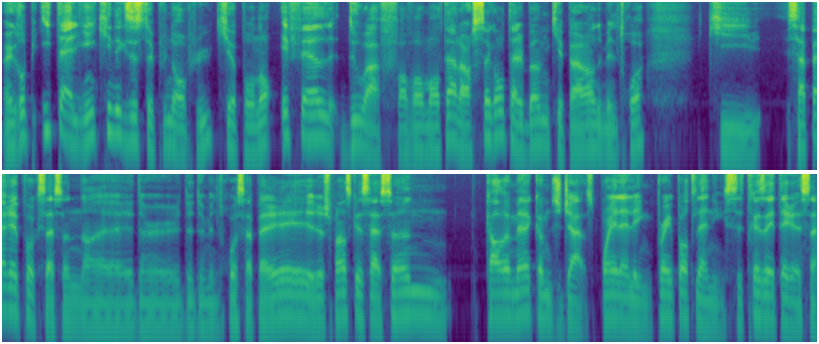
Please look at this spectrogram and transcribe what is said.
Un groupe italien qui n'existe plus non plus, qui a pour nom Eiffel Duaf. On va remonter à leur second album qui est paru en 2003, qui... Ça paraît pas que ça sonne euh, de 2003. Ça paraît... Je pense que ça sonne carrément comme du jazz. Point à la ligne, peu importe l'année. C'est très intéressant.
